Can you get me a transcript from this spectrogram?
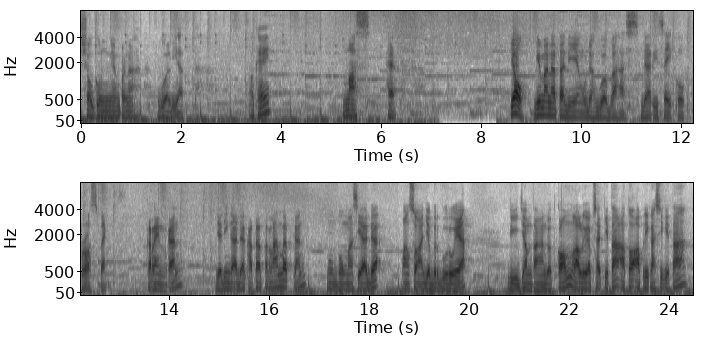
Shogun yang pernah gue lihat. Oke? Okay? must have. Yo gimana tadi yang udah gue bahas dari Seiko Prospect? Keren kan? Jadi nggak ada kata terlambat kan? Mumpung masih ada langsung aja berburu ya. Di jamtangan.com melalui website kita atau aplikasi kita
